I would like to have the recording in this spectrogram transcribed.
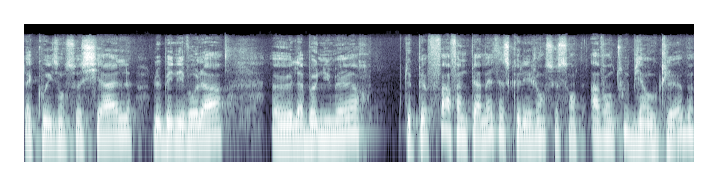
la cohésion sociale, le bénévolat, euh, la bonne humeur, afin de permettre à ce que les gens se sentent avant tout bien au club.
